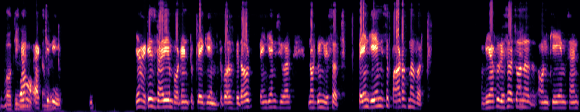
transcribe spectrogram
working yeah actually. yeah it is very important to play games because without playing games you are not doing research. Playing game is a part of my work. We have to research on uh, on games and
